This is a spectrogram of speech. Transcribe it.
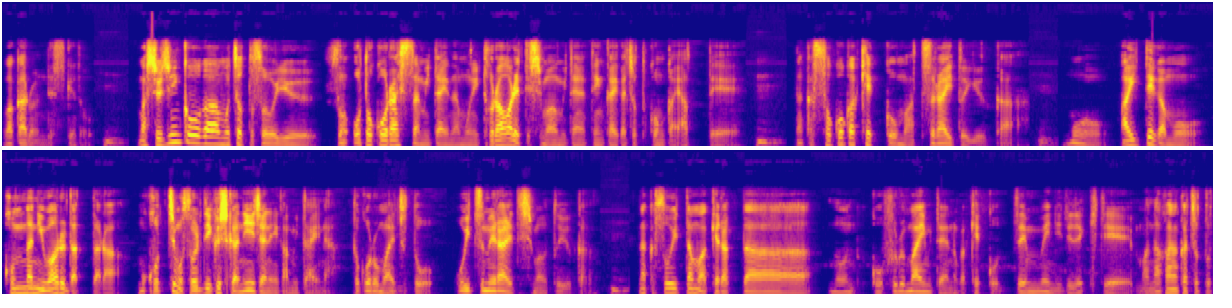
わかるんですけど、うん。まあ主人公側もちょっとそういう、その男らしさみたいなものに囚われてしまうみたいな展開がちょっと今回あって、うん。なんかそこが結構まあ辛いというか、うん。もう相手がもうこんなに悪だったら、もうこっちもそれで行くしかねえじゃねえかみたいなところまでちょっと追い詰められてしまうというか、うんなんかそういったまあキャラクターのこう振る舞いみたいなのが結構前面に出てきて、まあなかなかちょっと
